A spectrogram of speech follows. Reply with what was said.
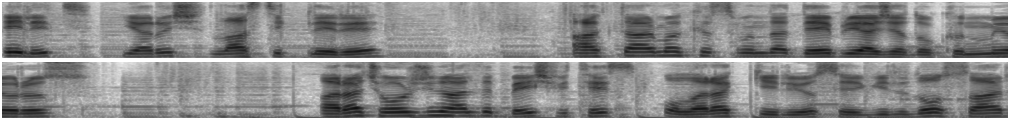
elit yarış lastikleri. Aktarma kısmında debriyaja dokunmuyoruz. Araç orijinalde 5 vites olarak geliyor sevgili dostlar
